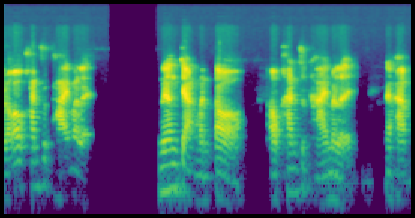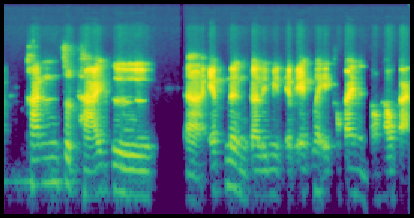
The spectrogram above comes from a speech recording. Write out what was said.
เราก็เอาขั้นสุดท้ายมาเลย เนื่องจากมันต่อเอาขั้นสุดท้ายมาเลยนะครับ ขั้นสุดท้ายคืออ่า f1 กับลิมิต fx เมื่อ x เข้าใกล้หนึ่งต้องเท่ากัน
